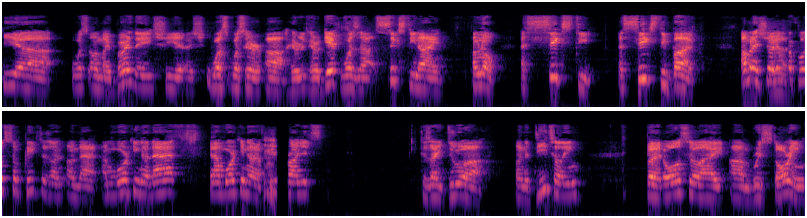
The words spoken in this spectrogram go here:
he uh, was on my birthday. She, uh, she was was her uh, her her gift was a 69. Oh no, a 60 a 60 bug. I'm gonna show you. I'm gonna post some pictures on on that. I'm working on that, and I'm working on a few projects because I do uh on the detailing, but also I am restoring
